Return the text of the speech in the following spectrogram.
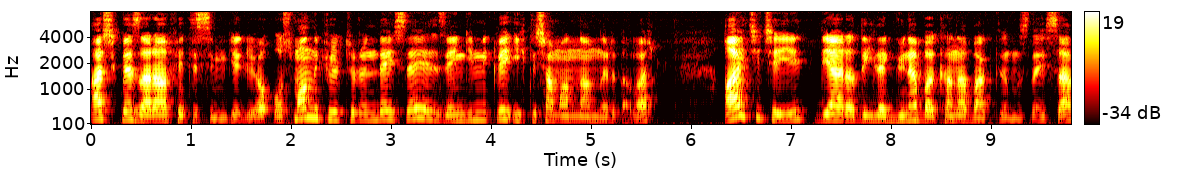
aşk ve zarafeti simgeliyor. Osmanlı kültüründe ise zenginlik ve ihtişam anlamları da var. Ayçiçeği diğer adıyla güne bakana baktığımızda ise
